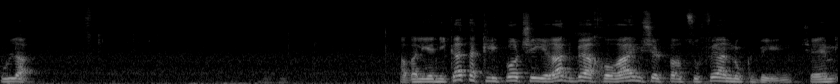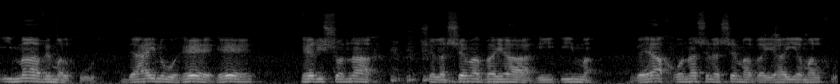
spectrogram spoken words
כולה. אבל יניקת הקליפות שהיא רק באחוריים של פרצופי הנוקבין, שהם אימה ומלכות, דהיינו ה' ה', ה' ראשונה של השם הוויה היא אימה, והאחרונה של השם הוויה היא המלכות.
